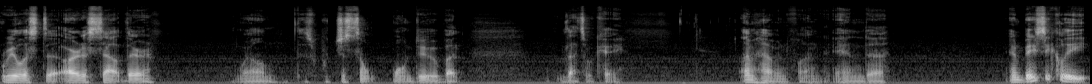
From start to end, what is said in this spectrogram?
realist artists out there, well, this just won't do, but that's okay. I'm having fun, and uh, and basically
